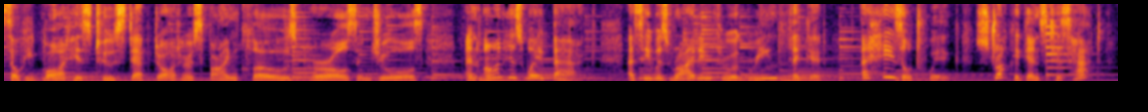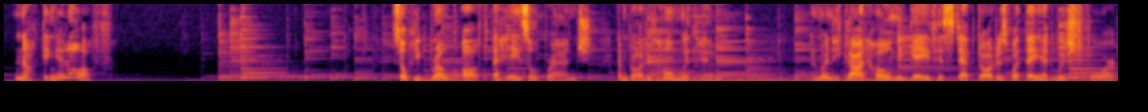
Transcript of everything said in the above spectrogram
So he bought his two stepdaughters fine clothes, pearls, and jewels, and on his way back, as he was riding through a green thicket, a hazel twig struck against his hat, knocking it off. So he broke off the hazel branch and brought it home with him. And when he got home, he gave his stepdaughters what they had wished for,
